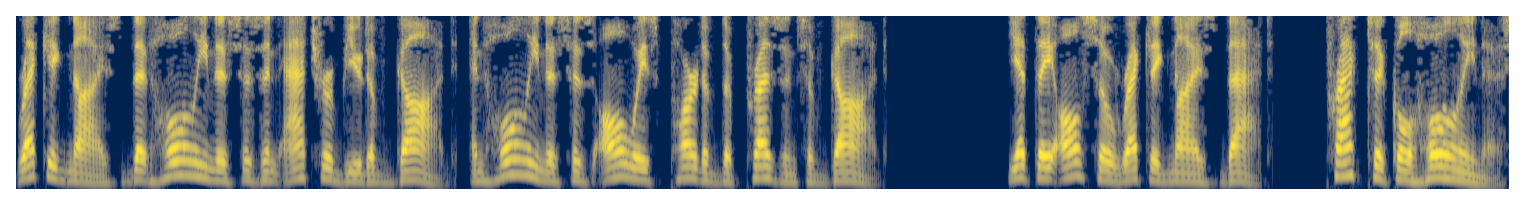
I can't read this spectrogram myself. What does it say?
recognized that holiness is an attribute of God, and holiness is always part of the presence of God. Yet they also recognized that, "...practical holiness,"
